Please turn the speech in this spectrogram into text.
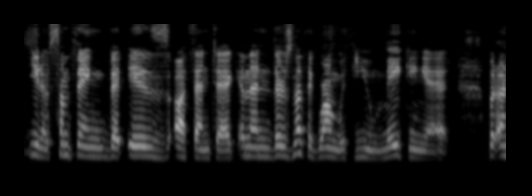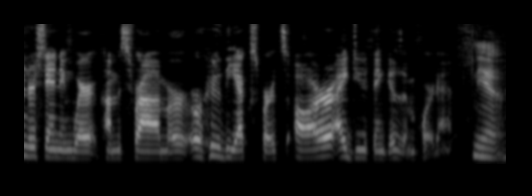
you know, something that is authentic. And then there's nothing wrong with you making it, but understanding where it comes from or, or who the experts are, I do think is important. Yeah.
